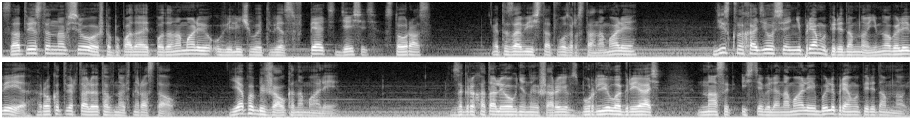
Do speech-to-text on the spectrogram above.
Соответственно, все, что попадает под аномалию, увеличивает вес в 5, 10, 100 раз. Это зависит от возраста аномалии. Диск находился не прямо передо мной, немного левее, рокот вертолета вновь нарастал. Я побежал к аномалии. Загрохотали огненные шары, взбурлила грязь. Насыпь и стебель аномалии были прямо передо мной.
